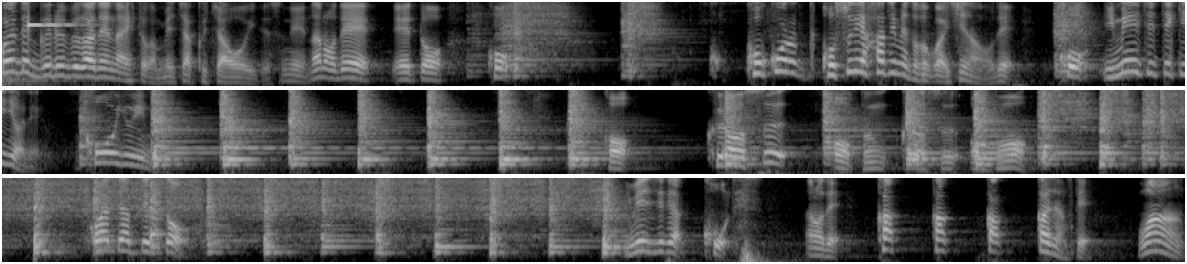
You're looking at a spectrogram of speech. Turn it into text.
これでグルーブが出ない人がめちゃくちゃ多いですね。なのでえっ、とここここすり始めたとこが1なのでこうイメージ的にはねこういうイメージ。こうクロスオープン。クロスオープンを。こうやってやっていくとイメージ的にはこうです。なのでカッカッカッカじゃなくて one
